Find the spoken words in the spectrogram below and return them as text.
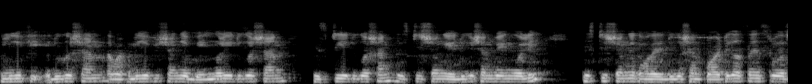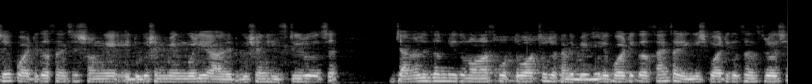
ফিলোজফি এডুকেশন তারপর ফিলোজফির সঙ্গে বেঙ্গলি এডুকেশন হিস্ট্রি এডুকেশন হিস্ট্রির সঙ্গে এডুকেশন বেঙ্গলি হিস্ট্রির সঙ্গে তোমাদের এডুকেশন পলিটিক্যাল সায়েন্স রয়েছে। পলিটিক্যাল সায়েন্সের সঙ্গে এডুকেশন বেঙ্গলি আর এডুকেশন হিস্ট্রি রয়েছে। জার্নালিজম নিয়ে তোমরা অনার্স পড়তে পারছ, যেখানে বেঙ্গলি পলিটিক্যাল সায়েন্স আর ইংলিশ পলিটিক্যাল সায়েন্স রয়েছে।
